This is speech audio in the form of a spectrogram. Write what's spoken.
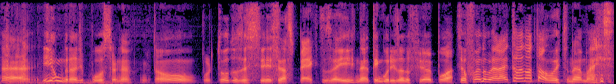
É, e um grande pôster, né? Então, por todos esses, esses aspectos aí, né? Tem gorila no filme. Pô, se eu for enumerar, então é nota 8, né? Mas.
